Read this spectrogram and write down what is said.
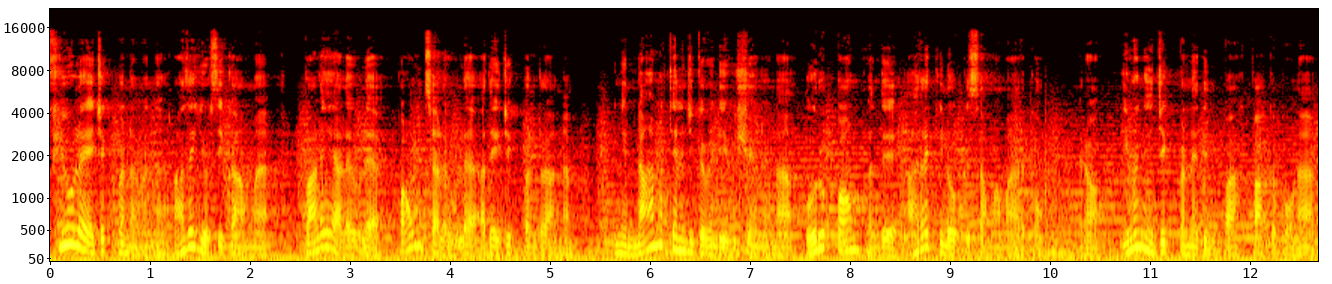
ஃபியூலை எஜெக்ட் பண்ணவங்க அதை யோசிக்காமல் பழைய அளவில் பவுண்ட்ஸ் அளவில் அதை எஜெக்ட் பண்ணுறாங்க இங்கே நாம் தெரிஞ்சுக்க வேண்டிய விஷயம் என்னென்னா ஒரு பவுண்ட் வந்து அரை கிலோவுக்கு சமமாக இருக்கும். ஏன்னா இவங்க எஜெக்ட் பண்ணதுன்னு பா பார்க்க போனால்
